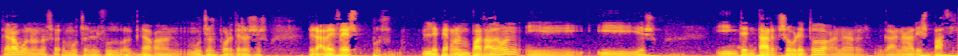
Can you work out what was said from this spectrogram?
que ahora, bueno, no sé mucho en el fútbol que hagan muchos porteros eso. Pero a veces, pues, le pegan un patadón y, y eso. E intentar, sobre todo, ganar, ganar espacio.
